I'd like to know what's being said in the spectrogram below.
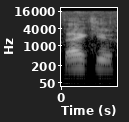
Thank you.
